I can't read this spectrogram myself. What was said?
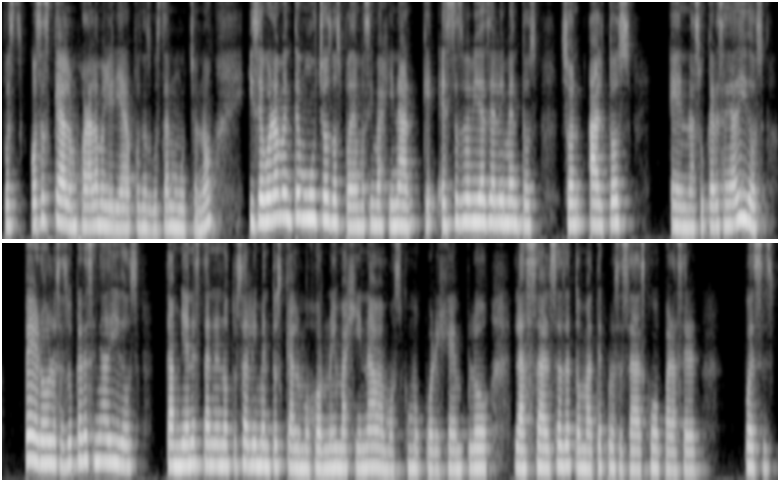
pues cosas que a lo mejor a la mayoría pues nos gustan mucho, ¿no? Y seguramente muchos nos podemos imaginar que estas bebidas de alimentos son altos en azúcares añadidos, pero los azúcares añadidos también están en otros alimentos que a lo mejor no imaginábamos, como por ejemplo las salsas de tomate procesadas como para hacer pues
